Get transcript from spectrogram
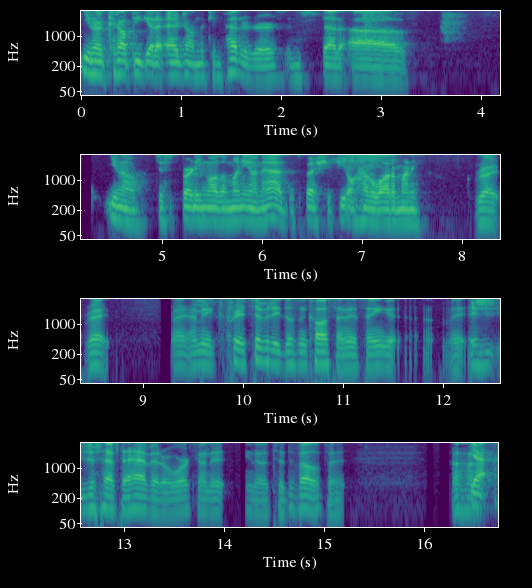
you know it could help you get an edge on the competitors instead of you know just burning all the money on ads especially if you don't have a lot of money. Right right right. I mean creativity doesn't cost anything. Uh, you just have to have it or work on it you know to develop it uh-huh. Yeah.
